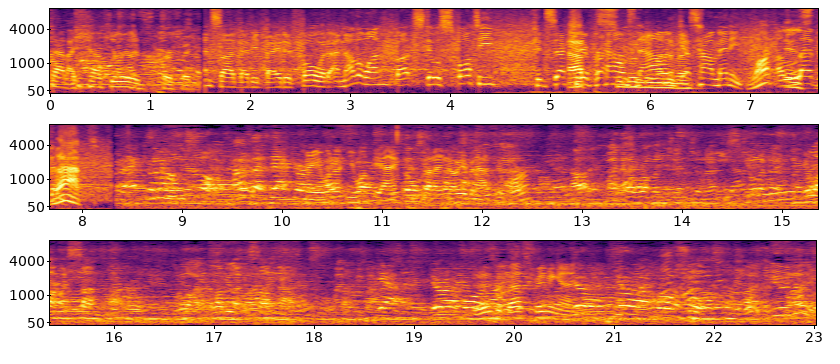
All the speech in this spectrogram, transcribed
Chad, I calculated perfect. Inside baby baited forward. Another one, but still spotty. Consecutive rounds Absolutely now, and guess how many? What is 11. that? How's that deck Okay, you want to you want the angle that I know you've been asking for? You're like my son. I love you like a son now. Yeah, you're our boy. This is the best streaming angle. You're, you're our boy. Sure. You done it?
